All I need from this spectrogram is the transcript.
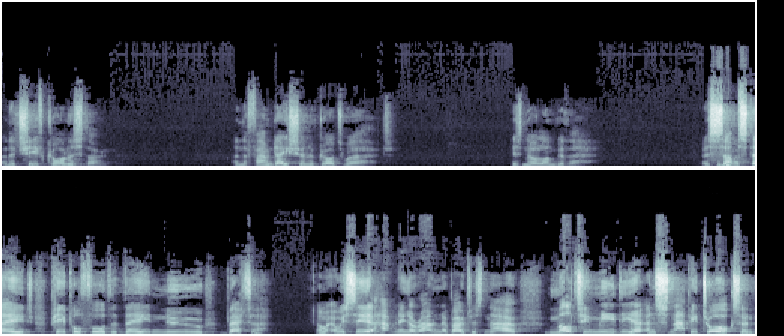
And the chief cornerstone and the foundation of God's Word is no longer there. At some stage, people thought that they knew better. And we see it happening around about us now. Multimedia and snappy talks and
